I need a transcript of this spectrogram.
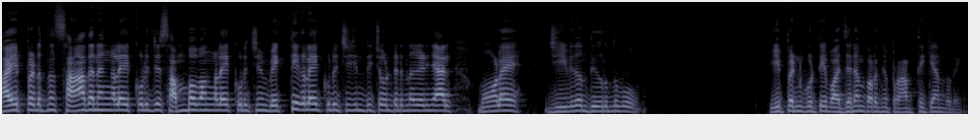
ഭയപ്പെടുന്ന സാധനങ്ങളെക്കുറിച്ച് സംഭവങ്ങളെക്കുറിച്ചും വ്യക്തികളെക്കുറിച്ച് ചിന്തിച്ചുകൊണ്ടിരുന്നു കഴിഞ്ഞാൽ മോളെ ജീവിതം തീർന്നു പോവും. ഈ പെൺകുട്ടി വചനം പറഞ്ഞ് പ്രാർത്ഥിക്കാൻ തുടങ്ങി.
